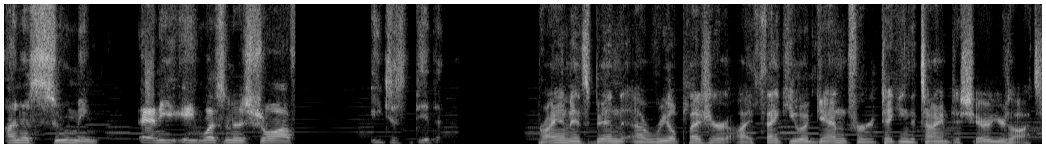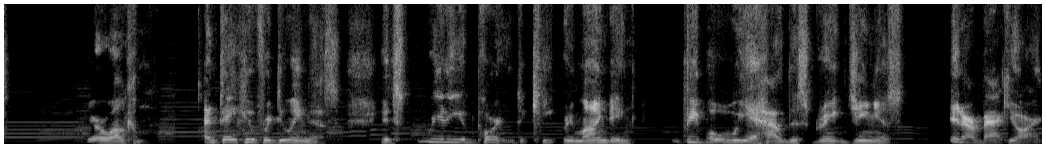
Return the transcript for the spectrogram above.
unassuming and he, he wasn't a show off. He just did it. Brian, it's been a real pleasure. I thank you again for taking the time to share your thoughts. You're welcome. And thank you for doing this. It's really important to keep reminding people we have this great genius in our backyard.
